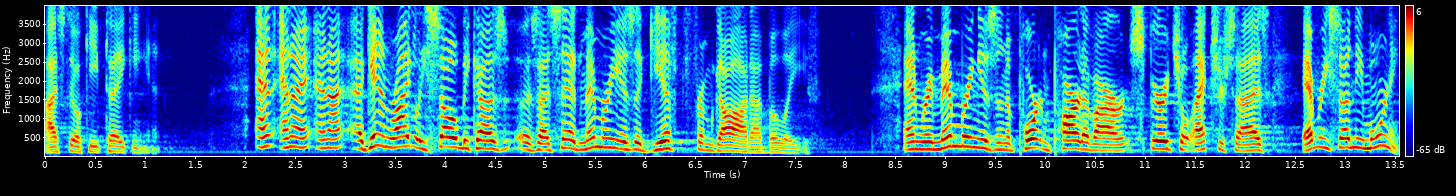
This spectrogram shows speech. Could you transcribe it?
I still keep taking it. And, and, I, and I, again, rightly so, because as I said, memory is a gift from God, I believe. And remembering is an important part of our spiritual exercise every Sunday morning,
